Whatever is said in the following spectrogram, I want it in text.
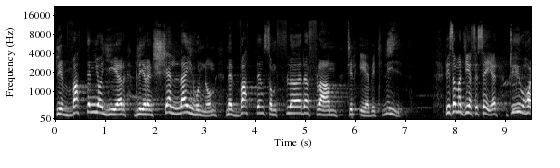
Det vatten jag ger blir en källa i honom med vatten som flödar fram till evigt liv. Det är som att Jesus säger, du har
